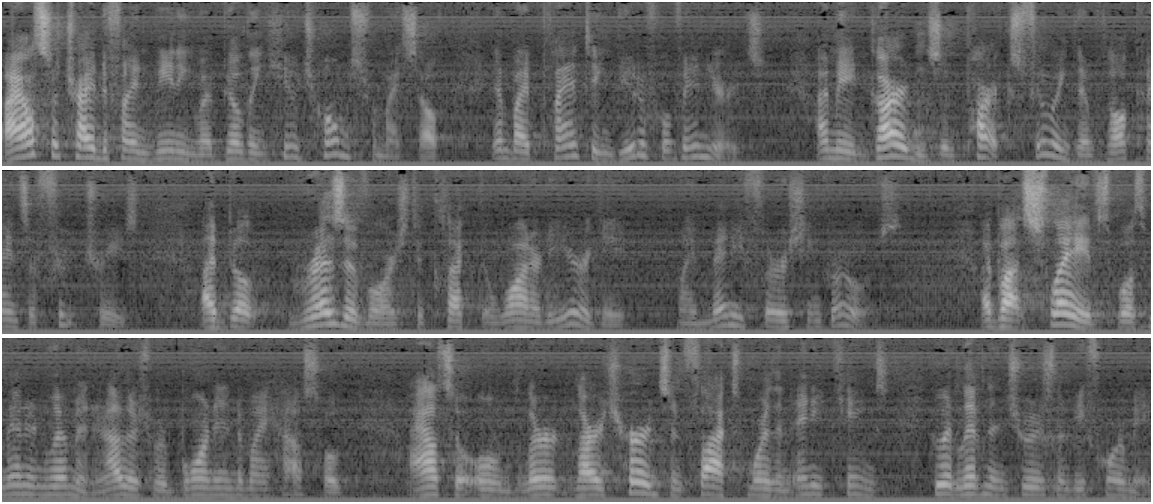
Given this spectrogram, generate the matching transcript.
I also tried to find meaning by building huge homes for myself and by planting beautiful vineyards. I made gardens and parks, filling them with all kinds of fruit trees. I built reservoirs to collect the water to irrigate my many flourishing groves. I bought slaves, both men and women, and others were born into my household. I also owned large herds and flocks more than any kings who had lived in Jerusalem before me.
